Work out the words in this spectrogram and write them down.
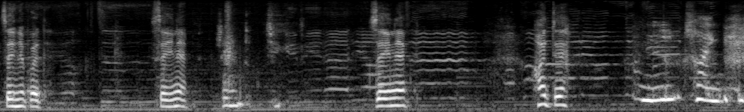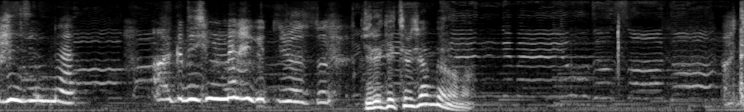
Zeynep hadi. Zeynep. yaktım Zeynep. Hadi. Anne lütfen git bizimle. Arkadaşımı nereye götürüyorsun? Geri getireceğim ben onu. Hadi.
